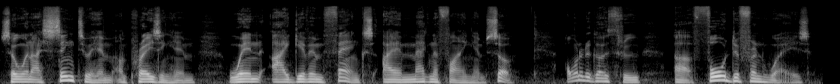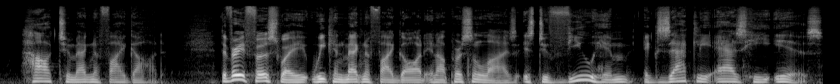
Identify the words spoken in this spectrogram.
So when I sing to Him, I'm praising Him. When I give Him thanks, I am magnifying Him. So I wanted to go through uh, four different ways how to magnify God. The very first way we can magnify God in our personal lives is to view Him exactly as He is.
